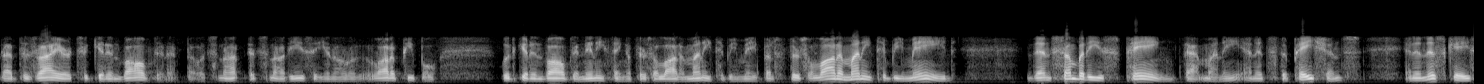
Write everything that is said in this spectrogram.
that desire to get involved in it. Though it's not it's not easy. You know, a lot of people would get involved in anything if there's a lot of money to be made. But if there's a lot of money to be made, then somebody's paying that money, and it's the patients. And in this case,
